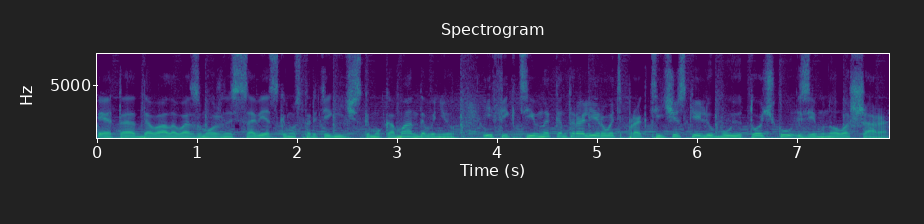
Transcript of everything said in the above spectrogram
Это давало возможность советскому стратегическому командованию эффективно контролировать практически любую точку земного шара.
